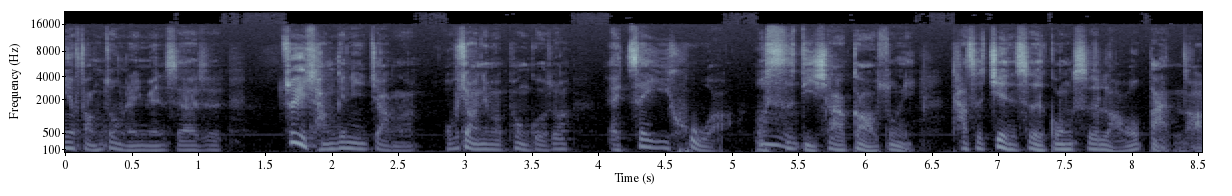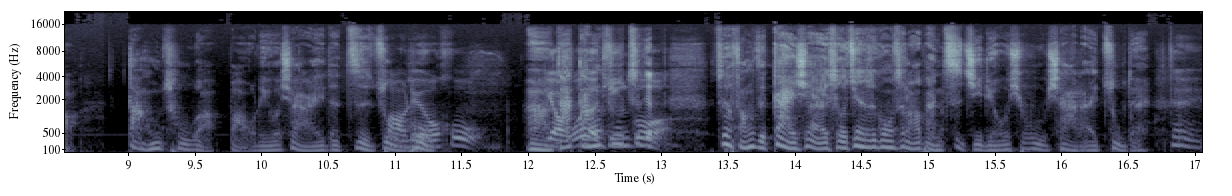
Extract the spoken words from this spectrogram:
些防重人员实在是最常跟你讲了，我不晓得你有没有碰过，说，哎，这一户啊，我私底下告诉你，他是建设公司老板啊，当初啊保留下来的自住户啊，他当初这个这个房子盖下来的时候，建设公司老板自己留户下来住的。对，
